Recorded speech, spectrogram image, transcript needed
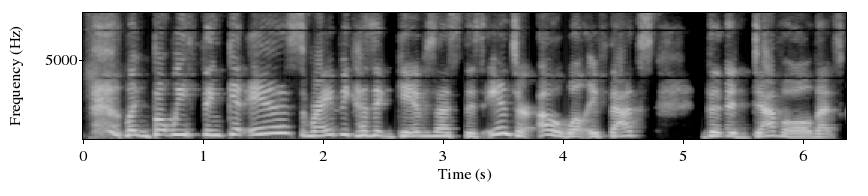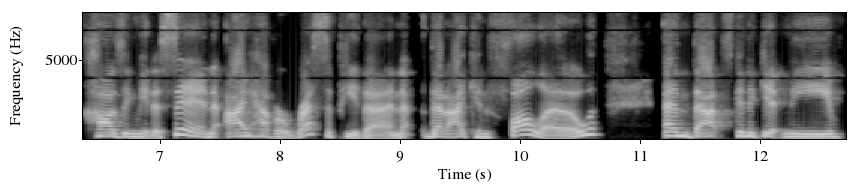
like, but we think it is, right? Because it gives us this answer. Oh, well, if that's the devil that's causing me to sin, I have a recipe then that I can follow. And that's going to get me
